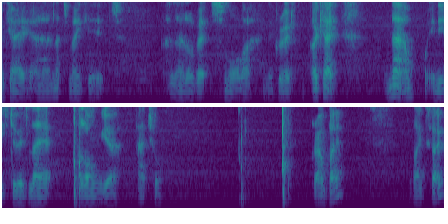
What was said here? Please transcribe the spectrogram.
Okay, and let's make it a little bit smaller in the grid. Okay, now what you need to do is lay it along your actual ground plane, like so.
